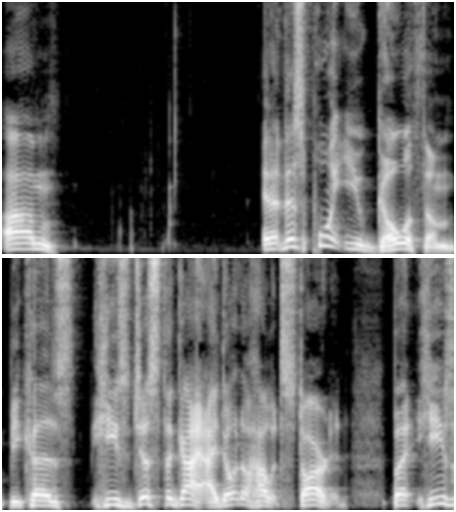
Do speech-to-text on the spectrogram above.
Um, and at this point, you go with him because he's just the guy. I don't know how it started, but he's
